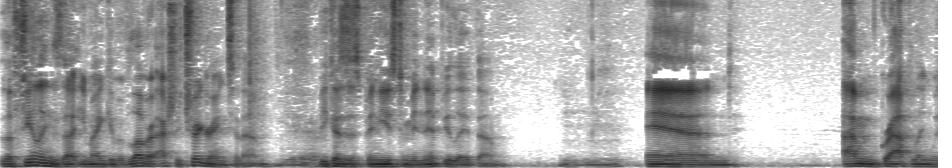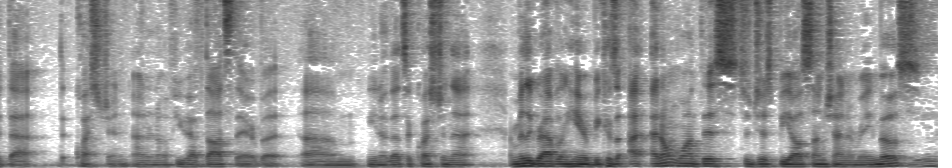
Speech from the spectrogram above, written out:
The feelings that you might give of love are actually triggering to them yeah. because it's been used to manipulate them. And I'm grappling with that, question. I don't know if you have thoughts there, but um, you know that's a question that I'm really grappling here because I, I don't want this to just be all sunshine and rainbows. Yeah.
